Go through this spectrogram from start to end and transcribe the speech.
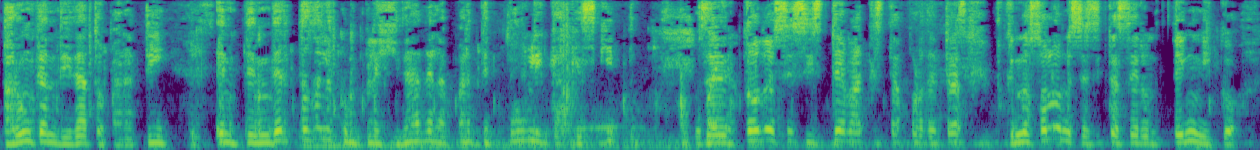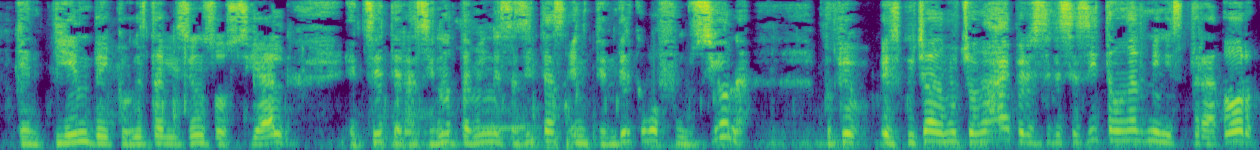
para un candidato, para ti, entender toda la complejidad de la parte pública que es Quito? O sea, de Bueno. todo ese sistema que está por detrás. Porque no solo necesitas ser un técnico que entiende con esta visión social, etcétera, sino también necesitas entender cómo funciona. Porque he escuchado mucho, ay, pero se necesita un administrador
